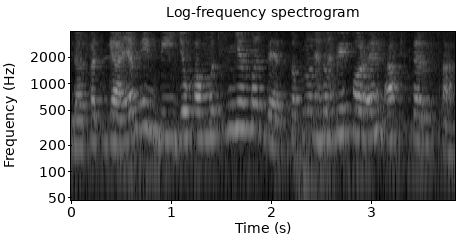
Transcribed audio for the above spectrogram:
Dapat gayam in video kamot niya mader. Tapos the before and after ta.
